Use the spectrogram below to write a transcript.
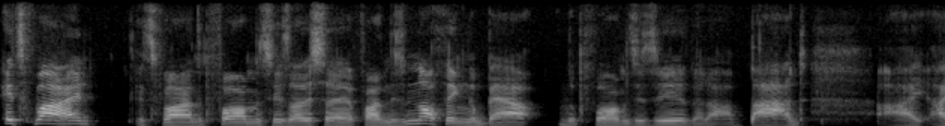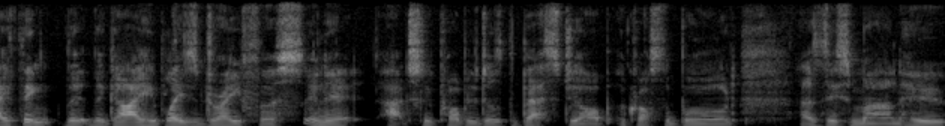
it's fine. It's fine. The performances, I say, are fine. There's nothing about the performances here that are bad. I, I think that the guy who plays Dreyfus in it actually probably does the best job across the board as this man who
